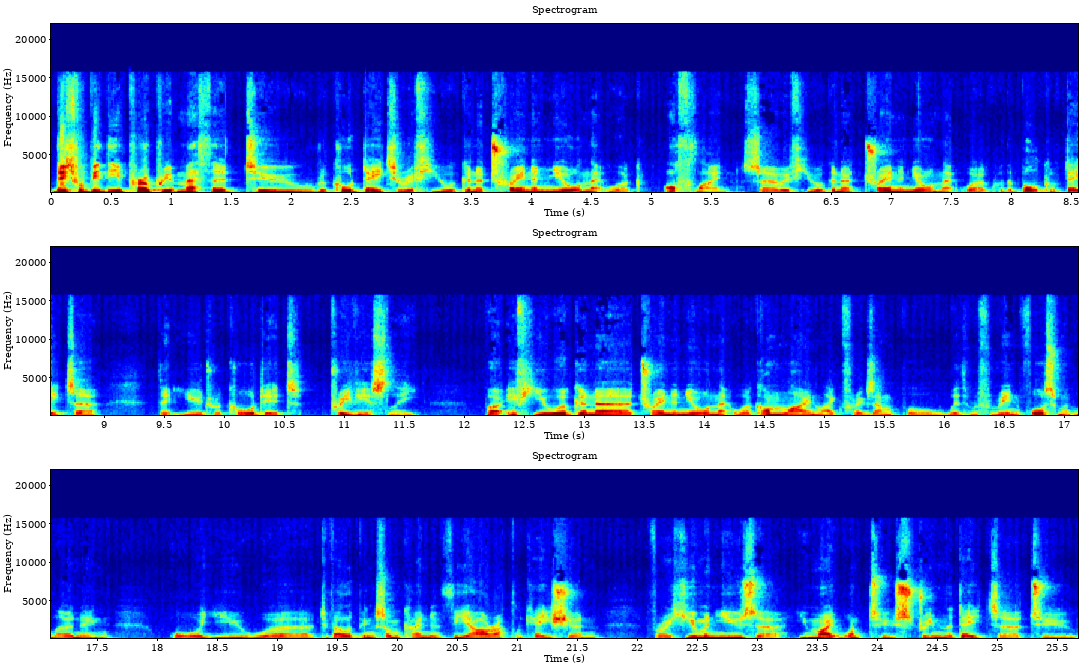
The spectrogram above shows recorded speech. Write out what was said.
this would be the appropriate method to record data if you were going to train a neural network offline. So if you were going to train a neural network with a bulk of data that you'd recorded previously, but if you were going to train a neural network online, like for example with reinforcement learning, or you were developing some kind of VR application for a human user, you might want to stream the data to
